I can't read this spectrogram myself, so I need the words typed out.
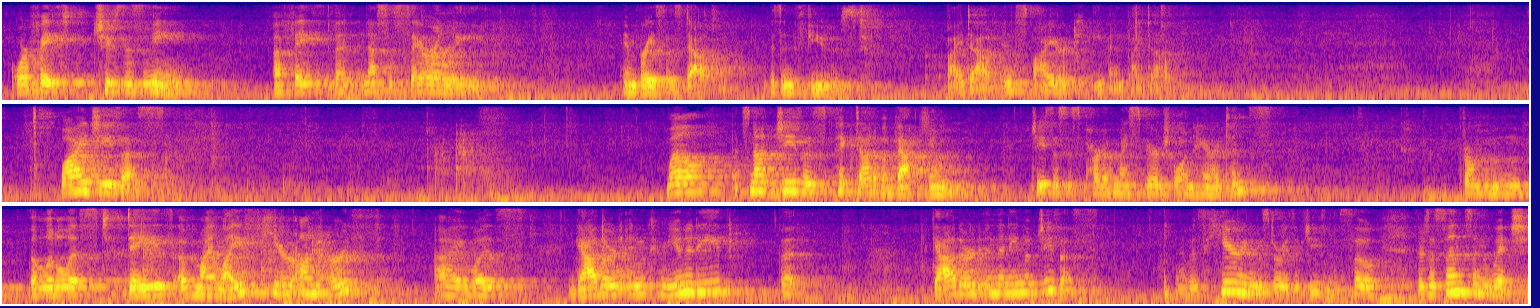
or faith chooses me, a faith that necessarily embraces doubt, is infused by doubt, inspired even by doubt. Why Jesus? Well, it's not Jesus picked out of a vacuum. Jesus is part of my spiritual inheritance. From the littlest days of my life here on earth, I was gathered in community that gathered in the name of Jesus. I was hearing the stories of Jesus. So there's a sense in which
